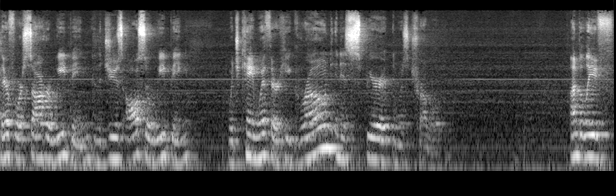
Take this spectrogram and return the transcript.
therefore saw her weeping, and the Jews also weeping, which came with her, he groaned in his spirit and was troubled. Unbelief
